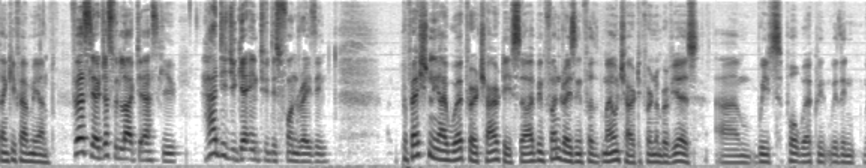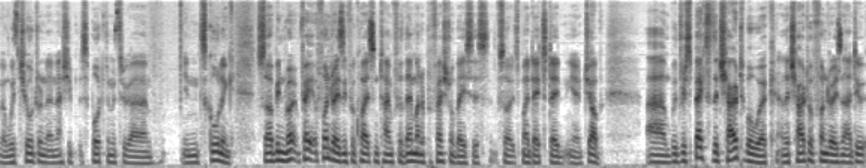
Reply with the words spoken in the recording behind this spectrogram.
Thank you for having me on. Firstly, I just would like to ask you how did you get into this fundraising? Professionally, I work for a charity, so I've been fundraising for my own charity for a number of years. Um, we support work with, within well, with children and actually support them through um, in schooling. So I've been fundraising for quite some time for them on a professional basis. So it's my day to day job. Um, with respect to the charitable work and the charitable fundraising I do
